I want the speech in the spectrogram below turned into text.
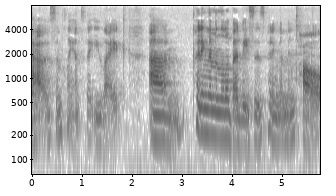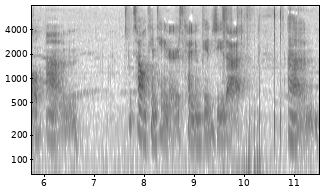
have some plants that you like um, putting them in little bed vases putting them in tall um, tall containers kind of gives you that um,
